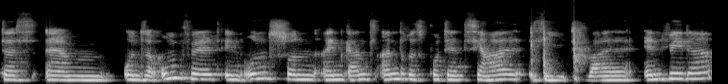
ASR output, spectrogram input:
dass ähm, unser Umfeld in uns schon ein ganz anderes Potenzial sieht, weil entweder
